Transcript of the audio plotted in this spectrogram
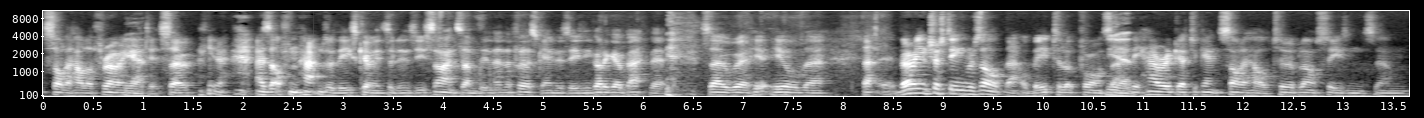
Solihull are throwing Yeah. at it. So you know, as often happens with these coincidences, you sign something, then the first game of the season you've got to go back there. so uh, he, he'll. Uh, that very interesting result that will be to look for on Yeah. Saturday. Harrogate against Solihull, two of last season's um,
